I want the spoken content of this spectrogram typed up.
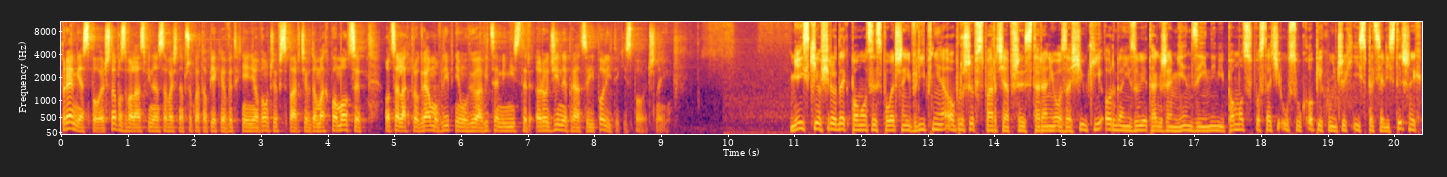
Premia Społeczna pozwala sfinansować na przykład opiekę wytchnieniową czy wsparcie w domach pomocy. O celach programu w lipnie mówiła wiceminister Rodziny, Pracy i Polityki Społecznej. Miejski Ośrodek Pomocy Społecznej w Lipnie oprócz wsparcia przy staraniu o zasiłki organizuje także m.in. pomoc w postaci usług opiekuńczych i specjalistycznych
